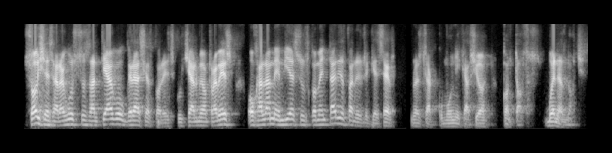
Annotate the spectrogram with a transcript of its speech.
Soy César Augusto Santiago, gracias por escucharme otra vez. Ojalá me envíen sus comentarios para enriquecer nuestra comunicación con todos. Buenas noches.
